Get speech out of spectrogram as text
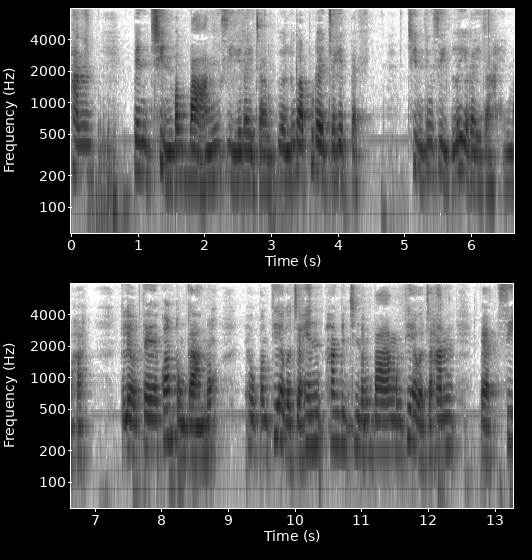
หั่นเป็นชิ้นบางๆสีก็ได้จ้าเพื่อนหรือว่าผู้ใดจะเฮ็ดแบบชิ้นจังสีไปเลยก็ได้จ้าเห็นไหมคะก็แล้วแต่ความต้องการเนาะแอลบางที่แอลก็จะเห็นหั่นเป็นชิ้นบางๆบางที่แอลก็จะหั่นแบบซี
